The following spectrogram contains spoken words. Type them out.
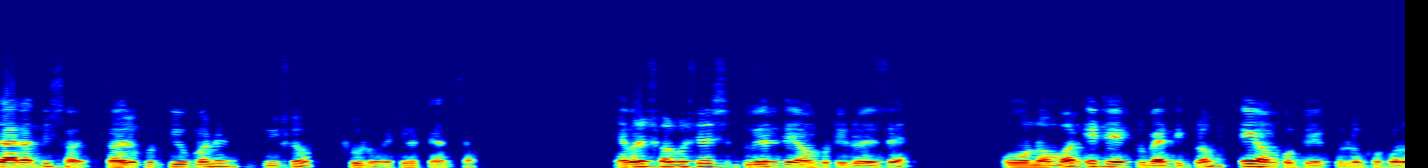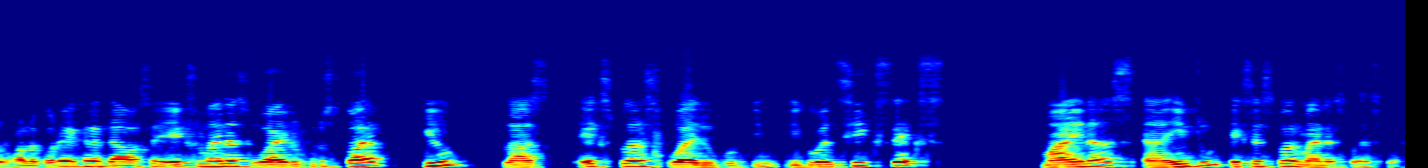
চার আর দুই ছয়। ছয়ের উপর কিউব মানে দুইশো ষোলো। এটি হচ্ছে অ্যান্সার এবারে সর্বশেষ দুইয়ের যে অঙ্কটি রয়েছে, ও নম্বর, এটি একটু ব্যতিক্রম। এই অঙ্কটি একটু লক্ষ্য করো, ভালো করে। এখানে দেওয়া আছে এক্স মাইনাস ওয়াই এর উপর square cube plus x plus y এর উপর cube. Equal six x minus into x square minus y square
